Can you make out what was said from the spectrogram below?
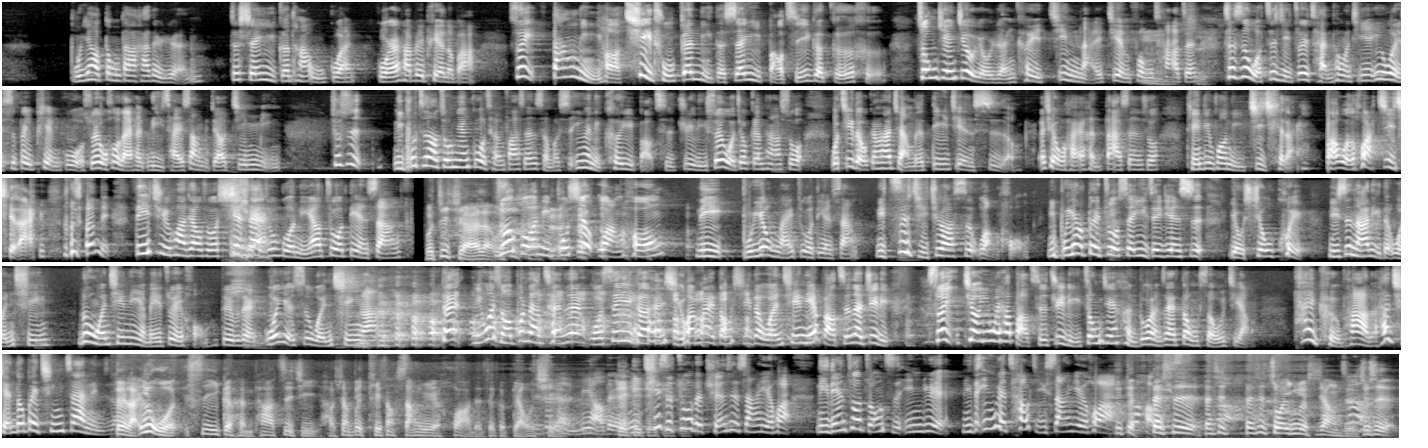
不要动到他的人，这生意跟他无关。果然他被骗了吧？所以当你哈企图跟你的生意保持一个隔阂，中间就有人可以进来见缝插针。这是我自己最惨痛的经验，因为我也是被骗过，所以我后来很理财上比较精明。就是你不知道中间过程发生什么事，因为你刻意保持距离，所以我就跟他说，我记得我跟他讲的第一件事哦，而且我还很大声说，田定峰你记起来，把我的话记起来。我说你第一句话叫做，现在如果你要做电商，我记起来了。如果你不是网红，你不用来做电商，你自己就要是网红，你不要对做生意这件事有羞愧。你是哪里的文青？论文青你也没最红，对不对？我也是文青啊，但你为什么不能承认 我是一个很喜欢卖东西的文青？你要保持那距离，所以就因为他保持距离，中间很多人在动手脚，太可怕了，他钱都被侵占了，你知道？对了，因为我是一个很怕自己好像被贴上商业化的这个标签，很妙，对不对？你其实做的全是商业化，你连做种子音乐，你的音乐超级商业化，对对。但是但是但是做音乐是这样子，就是。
